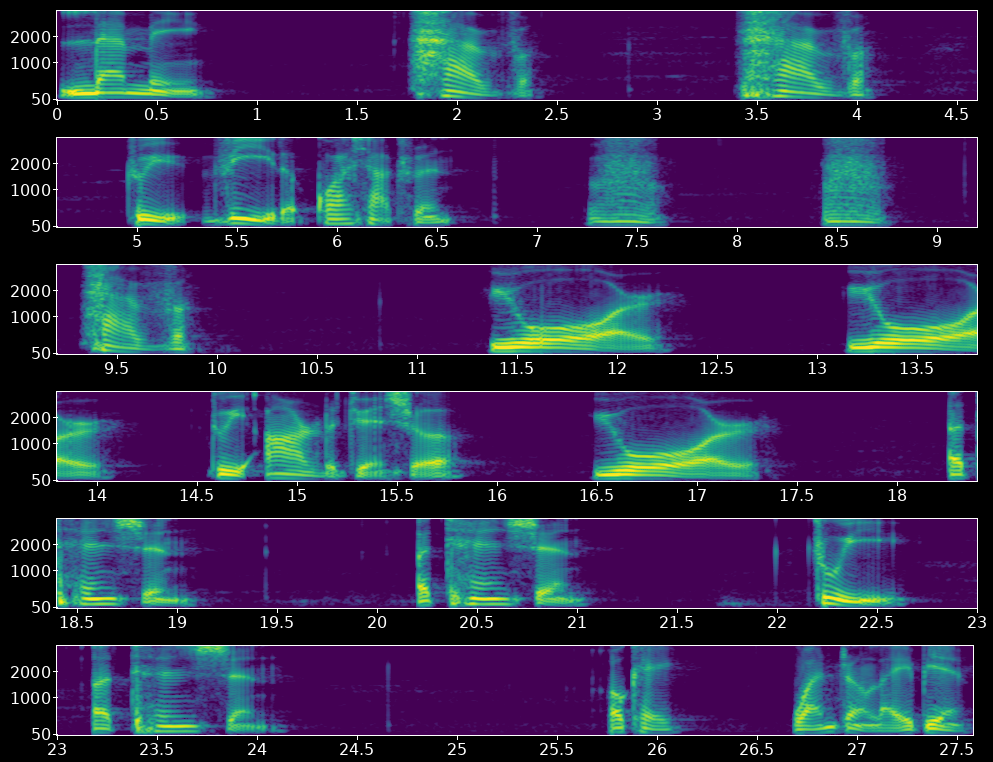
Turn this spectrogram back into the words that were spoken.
let me have have 注意 v 的刮下唇，v v have your your 注意 r 的卷舌，your attention attention 注意 attention。OK，完整来一遍。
